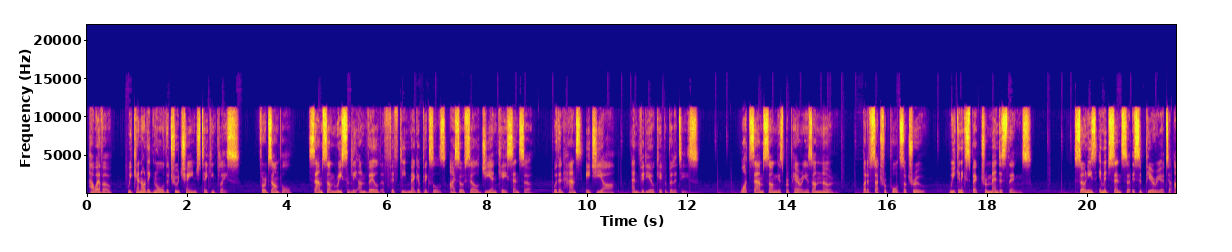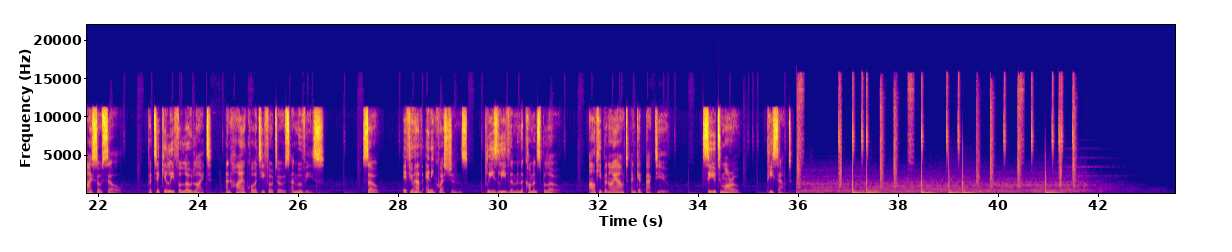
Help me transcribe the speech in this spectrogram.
However, we cannot ignore the true change taking place. For example, Samsung recently unveiled a 50 megapixels ISOCELL GNK sensor with enhanced HDR and video capabilities. What Samsung is preparing is unknown, but if such reports are true, we can expect tremendous things. Sony's image sensor is superior to ISOCELL, particularly for low light and higher quality photos and movies. So, if you have any questions, please leave them in the comments below. I'll keep an eye out and get back to you. See you tomorrow. Peace out.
